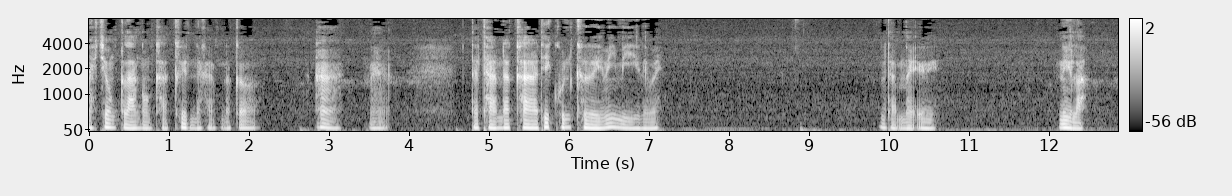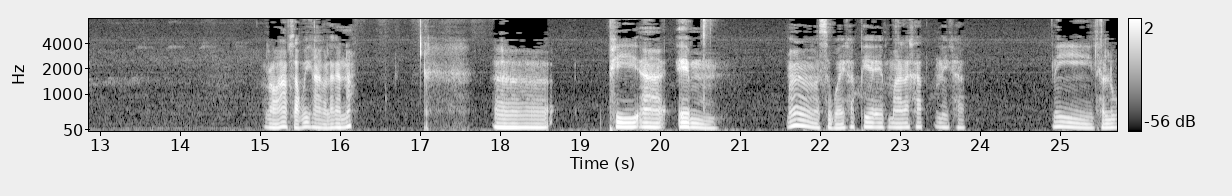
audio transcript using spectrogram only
นะ ช่วงกลางของขาขึ้นนะครับ แล้วก็ อ่า นะฮะ แต่ฐานราคาที่คุ้นเคยไม่มีเลยเว้ยระดับไหนเอ่ย นี่เหรอ รอห้าสองวิหารก่อนแล้วกันเนาะเอ่อ PRM อ่าสวยครับ PRM มาแล้วครับ นี่ครับ นี่ทะลุ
